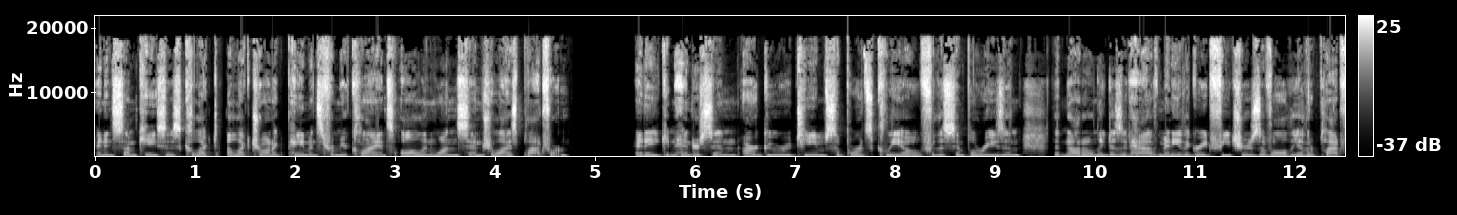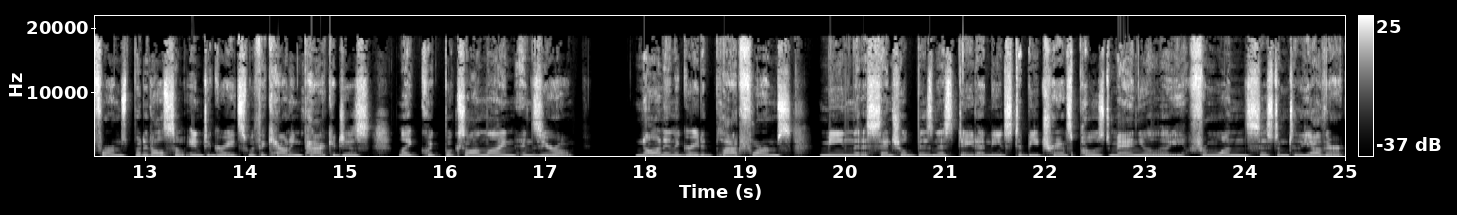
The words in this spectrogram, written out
and in some cases, collect electronic payments from your clients all in one centralized platform. At Achen Henderson, our Guru team supports Clio for the simple reason that not only does it have many of the great features of all the other platforms, but it also integrates with accounting packages like QuickBooks Online and Xero. Non-integrated platforms mean that essential business data needs to be transposed manually from one system to the other,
